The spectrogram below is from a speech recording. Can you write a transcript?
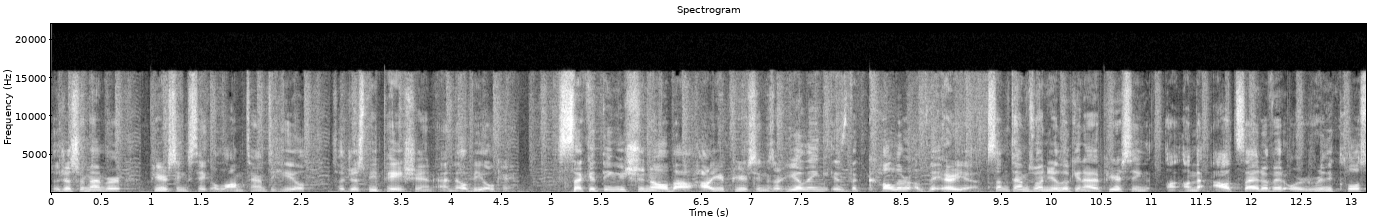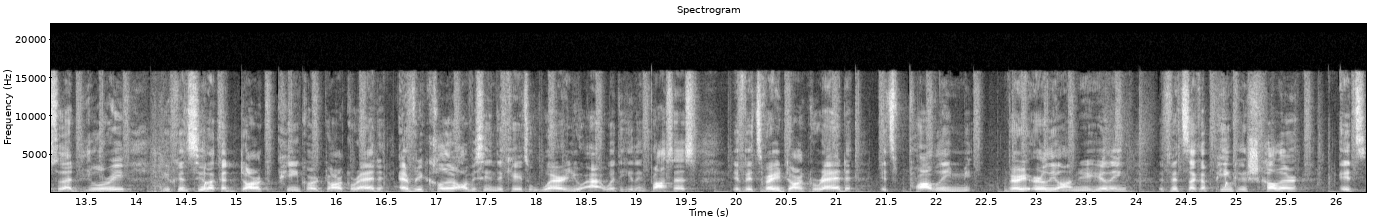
So just remember, piercings take a long time to heal, so just be patient and they'll be okay. Second thing you should know about how your piercings are healing is the color of the area. Sometimes when you're looking at a piercing on the outside of it or really close to that jewelry, you can see like a dark pink or dark red. Every color obviously indicates where you're at with the healing process. If it's very dark red, it's probably very early on in your healing. If it's like a pinkish color, it's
